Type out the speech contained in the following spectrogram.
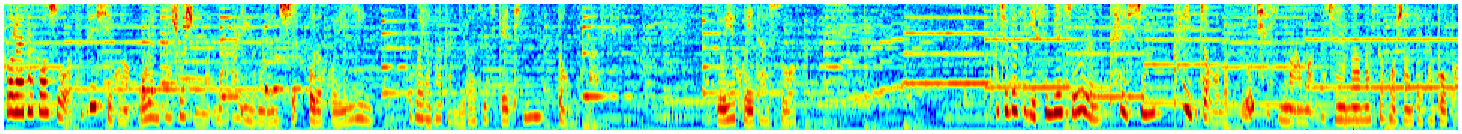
后来她告诉我，她最喜欢无论她说什么，哪怕语无伦次，我的回应都会让她感觉到自己被听懂了。有一回她说，她觉得自己身边所有人都太凶太躁了，尤其是妈妈。她承认妈妈生活上待她不薄，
